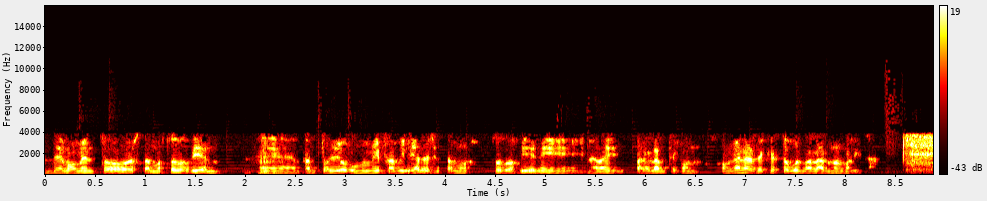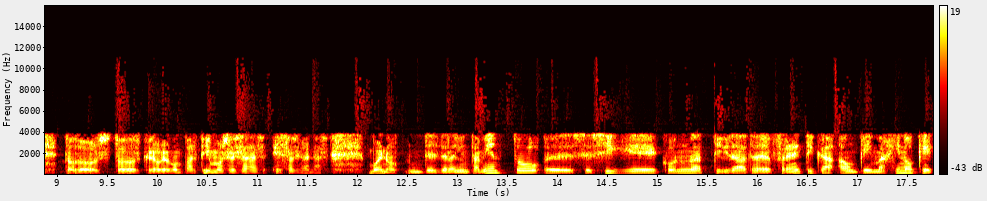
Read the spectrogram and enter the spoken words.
de momento estamos todos bien, eh, tanto yo como mis familiares estamos todos bien y nada, y para adelante, con, ganas de que esto vuelva a la normalidad. Todos, todos creo que compartimos esas, esas ganas. Bueno, desde el ayuntamiento eh, se sigue con una actividad eh, frenética, aunque imagino que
